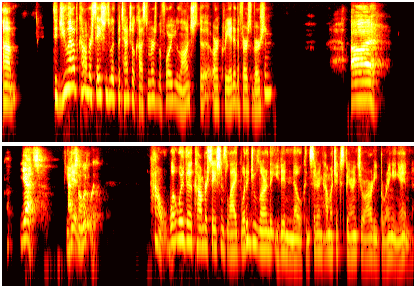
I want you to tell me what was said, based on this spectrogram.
Um, did you have conversations with potential customers before you launched the, or created the first version? Uh, yes. You Absolutely. Did. How? What were the conversations like? What did you learn that you didn't know, considering how much experience you're already bringing in?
